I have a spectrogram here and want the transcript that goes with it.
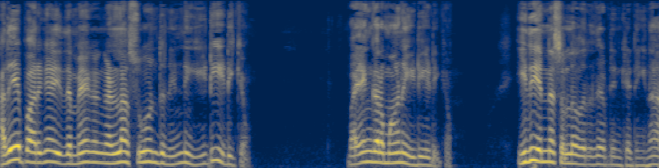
அதே பாருங்க இந்த மேகங்கள்லாம் சூழ்ந்து நின்று இடி இடிக்கும். பயங்கரமான இடி இடிக்கும். இது என்ன சொல்ல வருது அப்படின்னு கேட்டிங்கன்னா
